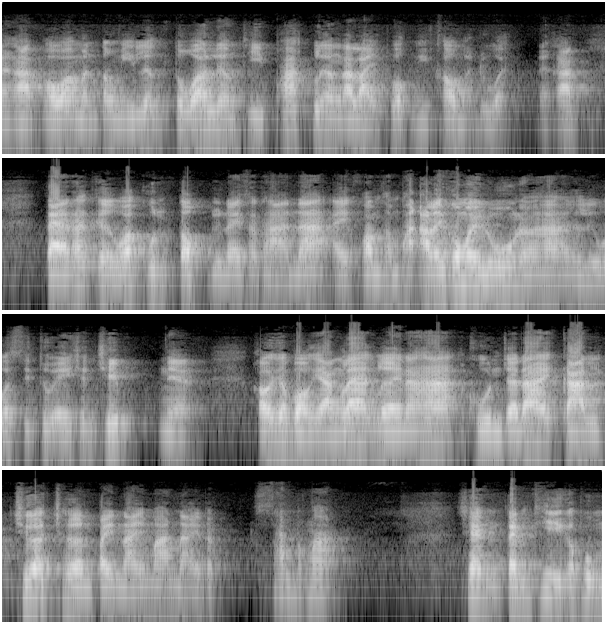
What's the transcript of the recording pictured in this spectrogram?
นะครับ เพราะว่ามันต้องมีเรื่องตัวเรื่องที่พัก เรื่องอะไรพวกนี้เข้ามาด้วยนะครับ แต่ถ้าเกิดว่าคุณตกอยู่ในสถานะไอความสัมพันธ์อะไรก็ไม่รู้นะฮะ หรือว่า situationship เนี่ยเขาจะบอกอย่างแรกเลยนะฮะ คุณจะได้การเชื้อเชิญไปไหนมาไหนแบบสั้นมากๆ เช่น เต็มที่กับพรุ่ง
